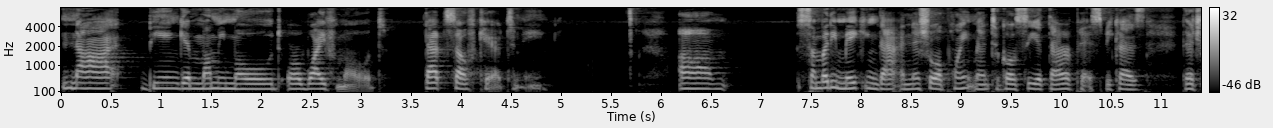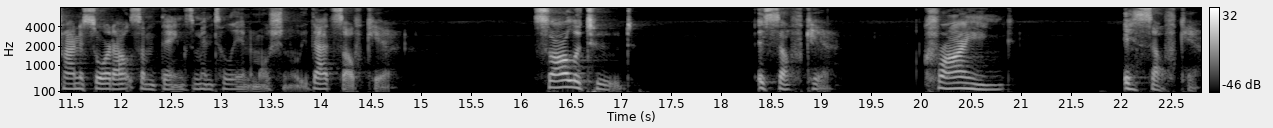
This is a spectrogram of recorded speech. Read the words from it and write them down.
not being in mummy mode or wife mode. That's self care to me. Um, somebody making that initial appointment to go see a therapist because they're trying to sort out some things mentally and emotionally. That's self care. Solitude is self care crying is self-care.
